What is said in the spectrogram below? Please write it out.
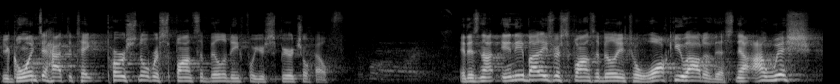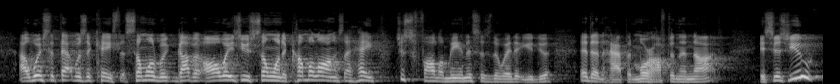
You're going to have to take personal responsibility for your spiritual health. It is not anybody's responsibility to walk you out of this. Now, I wish, I wish that that was the case, that someone would, God would always use someone to come along and say, hey, just follow me, and this is the way that you do it. It doesn't happen more often than not. It's just you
